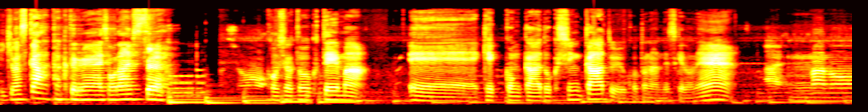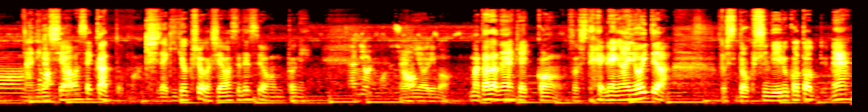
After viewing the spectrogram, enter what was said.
行きますか。カクテル恋愛相談室。今週のトークテーマ、えー、結婚か独身かということなんですけどね。はいうんまああのー、何が幸せかと。まあ、岸田戯曲賞が幸せですよ、本当に。何よりもでしょ何よりも。まあ、ただね、結婚、そして恋愛においては、そして独身でいることっていうね、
